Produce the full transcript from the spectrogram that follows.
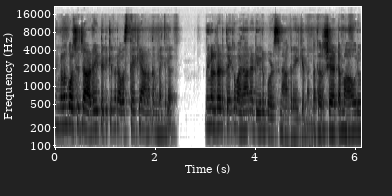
നിങ്ങളും കുറച്ച് ചാടയിട്ടിരിക്കുന്ന ഒരു അവസ്ഥയൊക്കെ ആണെന്നുണ്ടെങ്കിൽ നിങ്ങളുടെ അടുത്തേക്ക് വരാനായിട്ട് ഈ ഒരു പേഴ്സൺ ആഗ്രഹിക്കുന്നുണ്ട്. തീർച്ചയായിട്ടും ആ ഒരു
